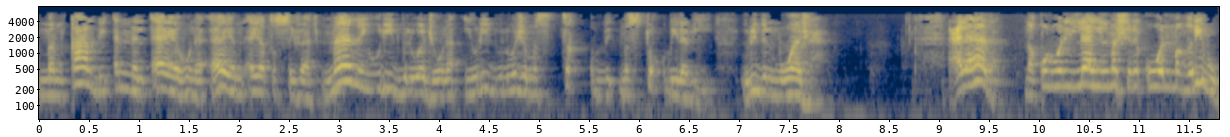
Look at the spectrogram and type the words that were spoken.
من قال بأن الآية هنا آية من آيات الصفات. ماذا يريد بالوجه هنا؟ يريد بالوجه ما استقبل به. يريد المواجهة. على هذا نقول ولله المشرق والمغرب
